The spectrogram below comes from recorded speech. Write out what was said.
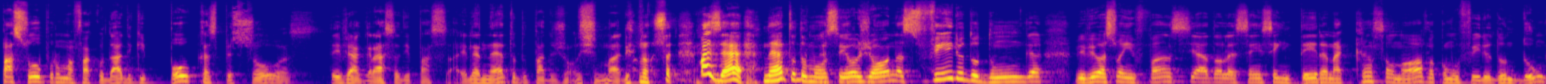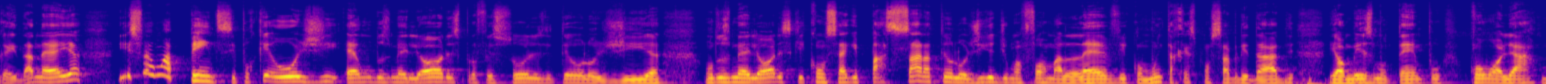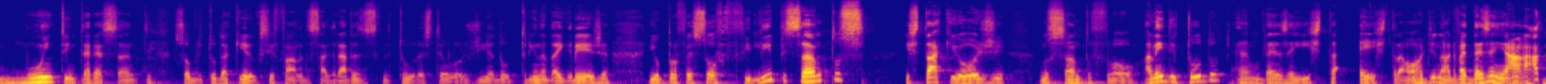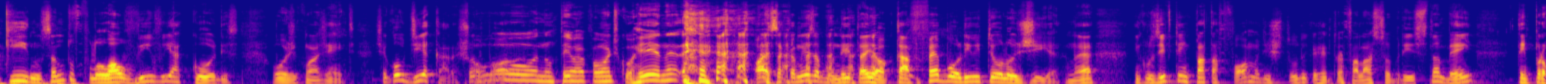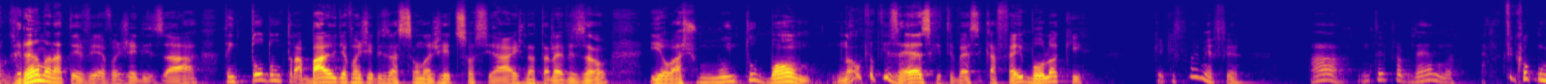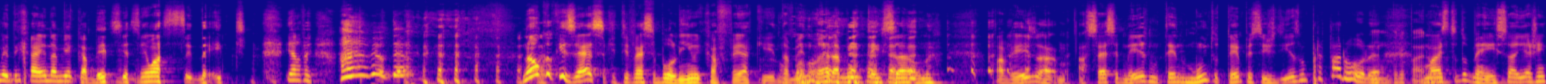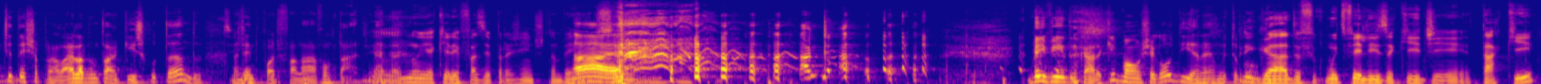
passou por uma faculdade que poucas pessoas teve a graça de passar. Ele é neto do padre Jonas Maria, nossa. Mas é, neto do Monsenhor Jonas, filho do Dunga, viveu a sua infância e adolescência inteira na Canção Nova como filho do Dunga e da Neia, isso é um apêndice, porque hoje é um dos melhores professores de teologia, um dos melhores que consegue passar a teologia de uma forma leve, com muita responsabilidade e, ao mesmo tempo, com um olhar muito interessante sobre tudo aquilo que se fala de Sagradas Escrituras, teologia, doutrina da igreja. E o professor Felipe Santos está aqui hoje no Santo Flow. Além de tudo, é um desenhista extraordinário. Vai desenhar aqui no Santo Flow, ao vivo e a cores, hoje com a gente. Chegou o dia, cara. Show oh, de bola. Não tem mais para onde correr, né? Olha, essa camisa bonita aí, ó. Café, bolinho e teologia, né? Inclusive tem plataforma de estudo que a gente vai falar sobre isso também. Tem programa na TV Evangelizar, tem todo um trabalho de evangelização nas redes sociais, na televisão. E eu acho muito bom. Não que eu quisesse que tivesse café e bolo aqui. O que, que foi, minha filha? Ah, não tem problema. Ficou com medo de cair na minha cabeça e ser um acidente. E ela foi, ai meu Deus. Não que eu quisesse que tivesse bolinho e café aqui, também não era a minha intenção, né? Talvez a, a mesmo tendo muito tempo esses dias, não preparou, né? Não preparou. Mas tudo bem, isso aí a gente deixa para lá. Ela não está aqui escutando, Sim. a gente pode falar à vontade. Né? Ela não ia querer fazer pra gente também. Ah, é? Bem-vindo, cara. Que bom, chegou o dia, né? Muito bom. Obrigado, eu fico muito feliz aqui de estar tá aqui.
